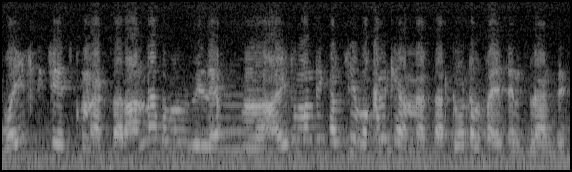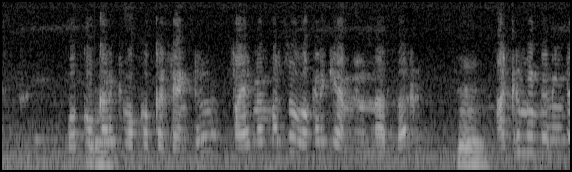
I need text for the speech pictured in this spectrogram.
వైఫ్కి చేసుకున్నాడు సార్. అన్నదమ్ములు వీళ్ళు ఐదు మంది కలిసి ఒకరికి అన్నారు sir total five cents land ఒక్కొక్కరికి ఒక్కొక్క సెంట్ ఫైవ్ మెంబర్స్ ఒకరికి అమ్మి ఉన్నారు సార్. మ్మ్. అగ్రిమెంట్ మీద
